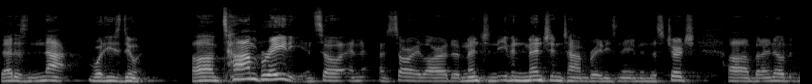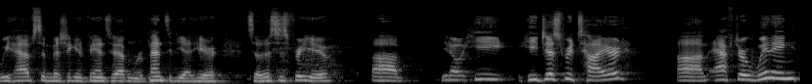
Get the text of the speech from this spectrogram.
That is not what he's doing. Um, Tom Brady, and so, and I'm sorry, Laura, to mention even mention Tom Brady's name in this church, uh, but I know that we have some Michigan fans who haven't repented yet here, so this is for you. Um, you know, he, he just retired um, after winning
